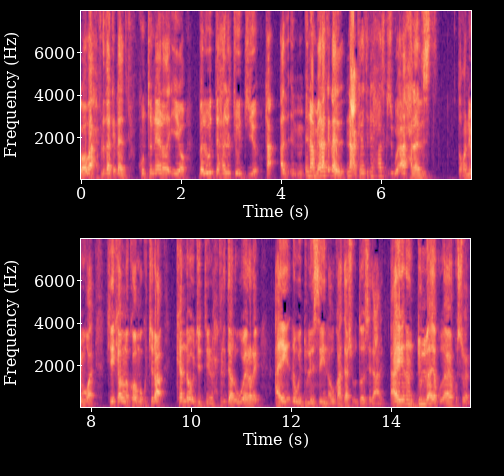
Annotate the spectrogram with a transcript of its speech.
goobaha xafladaha ka dhahid kontaneerada iyo balwadda hala joojiyo inaad meelaha ka dhahid dhinaca kaleeta nin xaaskiisa aad xalaalist. Doqonnimo waay. Kii kalena kooma ku jiraa kanna waa ujeedin xafladaa lagu weeraray. Ayaga dhan way dulaysan yihiin abukaatayaasha u dooda sayid cali ayaga dhan dulli ayaa ku sugan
